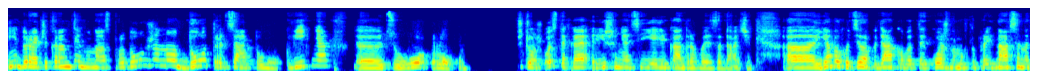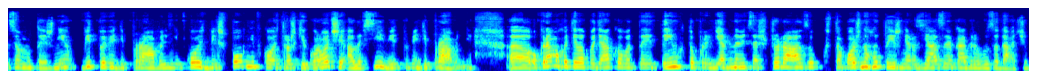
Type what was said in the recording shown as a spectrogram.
І, до речі, карантин у нас продовжено до 30 квітня е, цього року. Що ж, ось таке рішення цієї кадрової задачі. Е, Я би хотіла подякувати кожному, хто приєднався на цьому тижні. Відповіді правильні, в когось більш повні, в когось трошки коротші, але всі відповіді правильні. Е, Окремо хотіла подякувати тим, хто приєднується щоразу, хто кожного тижня розв'язує кадрову задачу.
